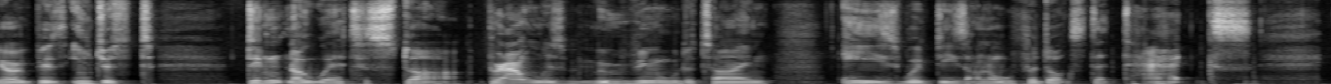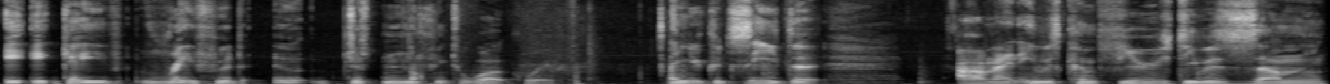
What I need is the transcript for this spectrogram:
Know, because he just didn't know where to start. Brown was moving all the time. He's with these unorthodox attacks. It, it gave Rayford uh, just nothing to work with. And you could see that, oh man, he was confused. He was, um,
